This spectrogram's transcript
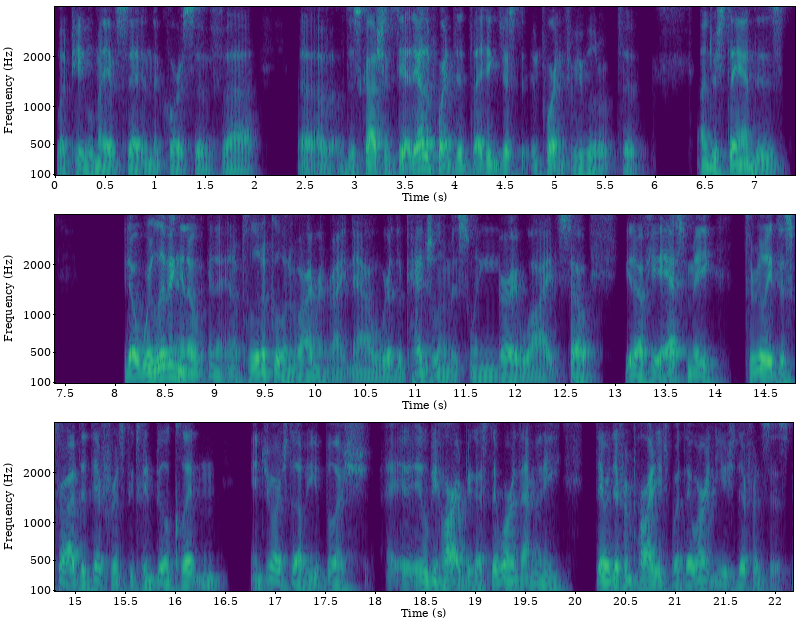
what people may have said in the course of uh, of, of, discussions. The, the, other point that I think just important for people to, to understand is you know, we're living in a, in a, in a political environment right now where the pendulum is swinging very wide. So, you know, if you ask me to really describe the difference between Bill Clinton and George W. Bush, it, it would be hard because there weren't that many. There were different parties, but there weren't huge differences.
